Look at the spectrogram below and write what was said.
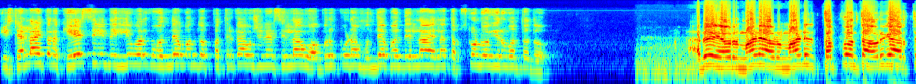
ಇಷ್ಟೆಲ್ಲ ಆಯ್ತಲ್ಲ ಕೆ ಎಸ್ ಇಷ್ಟೆಲ್ಲ ಇಂದ ಇಲ್ಲಿವರೆಗೂ ಒಂದೇ ಒಂದು ಪತ್ರಿಕಾಗೋಷ್ಠಿ ನಡೆಸಿಲ್ಲ ಒಬ್ರು ಕೂಡ ಮುಂದೆ ಬಂದಿಲ್ಲ ಎಲ್ಲ ತಪ್ಸ್ಕೊಂಡು ಹೋಗಿರುವಂತದ್ದು. ಅದೇ ಅವ್ರು ಮಾಡಿ ಅವ್ರು ಮಾಡಿದ ತಪ್ಪು ಅಂತ ಅವ್ರಿಗೆ ಅರ್ಥ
